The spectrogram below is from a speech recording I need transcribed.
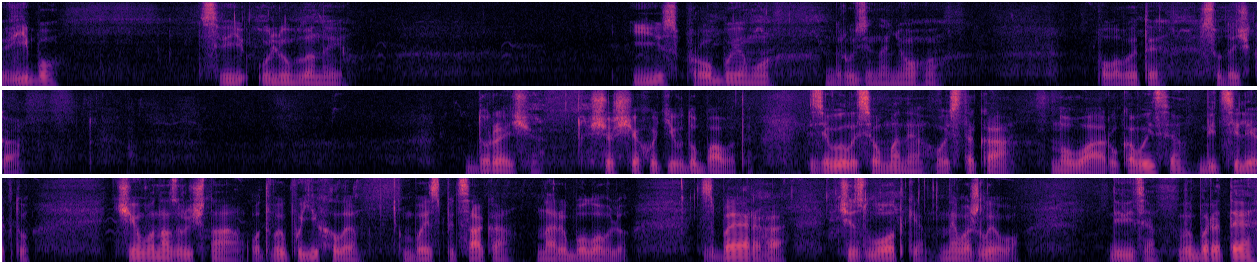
вібо, свій улюблений. І спробуємо, друзі, на нього половити судачка. До речі, що ще хотів додати. З'явилася у мене ось така нова рукавиця від Селекту. Чим вона зручна? От ви поїхали без підсака на риболовлю. З берега чи з лодки, неважливо. Дивіться, ви берете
